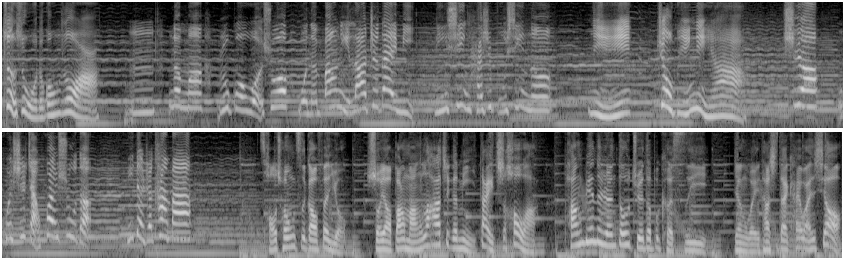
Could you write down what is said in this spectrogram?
这是我的工作啊。”“嗯，那么如果我说我能帮你拉这袋米，您信还是不信呢？”“你。”就凭你啊！是啊，我会施展幻术的，你等着看吧。曹冲自告奋勇说要帮忙拉这个米袋之后啊，旁边的人都觉得不可思议，认为他是在开玩笑。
